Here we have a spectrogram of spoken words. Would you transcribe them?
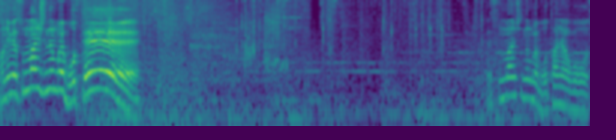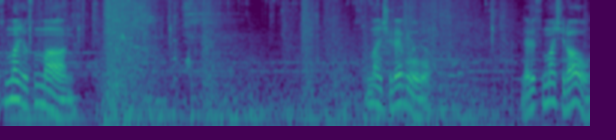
아니 왜 숨만 쉬는 걸 못해! 왜 숨만 쉬는 걸 못하냐고. 숨만 쉬어 숨만 숨만 쉬래고. 내래 숨만 쉬라오.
